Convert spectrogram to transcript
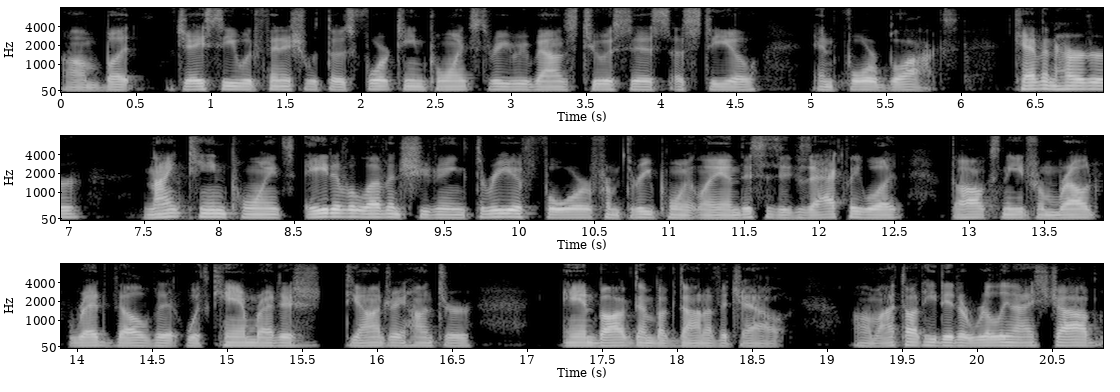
Um, but JC would finish with those 14 points, three rebounds, two assists, a steal, and four blocks. Kevin Huerter, 19 points, 8 of 11 shooting, 3 of 4 from three point land. This is exactly what the Hawks need from Red Velvet with Cam Reddish, DeAndre Hunter, and Bogdan Bogdanovic out. Um, I thought he did a really nice job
